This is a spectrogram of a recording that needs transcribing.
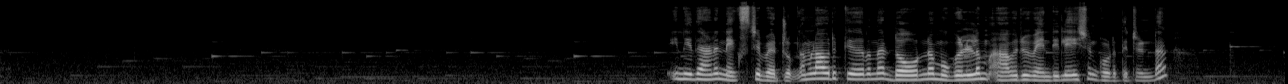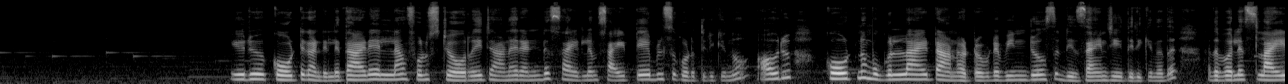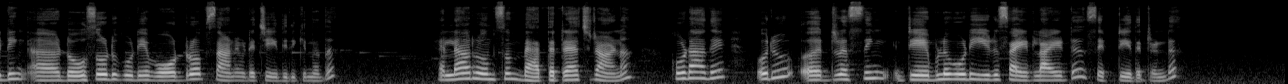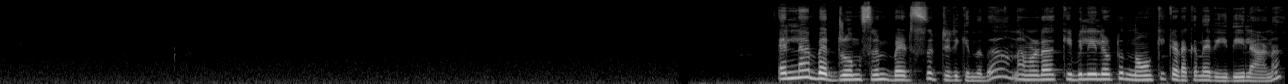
ഇനി ഇതാണ് നെക്സ്റ്റ് ബെഡ്റൂം നമ്മൾ ആ ഒരു കയറുന്ന ഡോറിന് മുകളിലും ആ ഒരു വെന്റിലേഷൻ കൊടുത്തിട്ടുണ്ട്. ഈ ഒരു കോട്ട് കണ്ടില്ലേ? താഴെയെല്ലാം ഫുൾ സ്റ്റോറേജ് ആണ്. രണ്ട് സൈഡിലും സൈഡ് ടേബിൾസ് കൊടുത്തിരിക്കുന്നു. ആ ഒരു കോട്ടിന് മുകളിലായിട്ടാണ് കേട്ടോ ഇവിടെ വിൻഡോസ് ഡിസൈൻ ചെയ്തിരിക്കുന്നത്. അതുപോലെ സ്ലൈഡിങ് ഡോസോട് കൂടിയ വാർഡ്രോബ്സ് ആണ് ഇവിടെ ചെയ്തിരിക്കുന്നത്. എല്ലാ റൂംസും ബാത്ത് അറ്റാച്ച്ഡ് ആണ്. കൂടാതെ ഒരു ഡ്രസ്സിങ് ടേബിൾ കൂടി ഈ ഒരു സൈഡിലായിട്ട് സെറ്റ് ചെയ്തിട്ടുണ്ട്. എല്ലാ ബെഡ്റൂംസിലും ബെഡ്സ് ഇട്ടിരിക്കുന്നത് നമ്മുടെ കിബിലിയിലോട്ട് നോക്കി കിടക്കുന്ന രീതിയിലാണ്.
